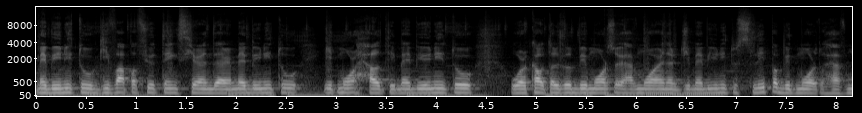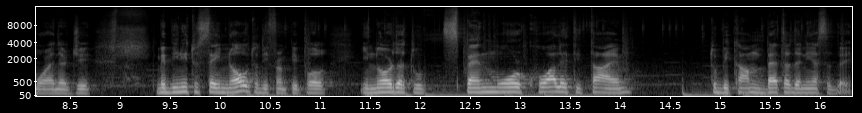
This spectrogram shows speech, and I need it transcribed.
Maybe you need to give up a few things here and there. Maybe you need to eat more healthy. Maybe you need to work out a little bit more so you have more energy. Maybe you need to sleep a bit more to have more energy. Maybe you need to say no to different people in order to spend more quality time to become better than yesterday.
